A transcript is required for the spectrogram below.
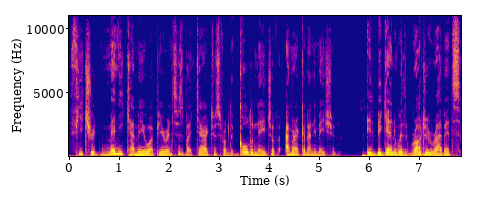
featured many cameo appearances by characters from the golden age of American animation. It began with Roger Rabbit's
